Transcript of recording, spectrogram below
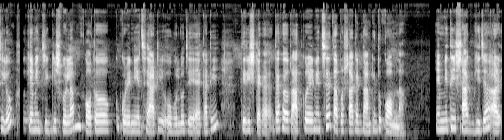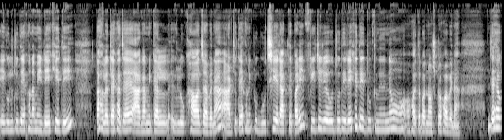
ছিল। ওকে আমি জিজ্ঞেস করলাম, কত করে নিয়েছে আটি? ও বলল যে, এক আটি তিরিশ টাকা। দেখো, রাত করে এনেছে, তারপর শাকের দাম কিন্তু কম না। এমনিতেই শাক ভিজা, আর এগুলো যদি এখন আমি রেখে দিই, তাহলে দেখা যায় আগামীকাল এগুলো খাওয়া যাবে না। আর যদি এখন একটু গুছিয়ে রাখতে পারি, ফ্রিজে যদি রেখে দিই দু তিন দিনেও হয়তো বা নষ্ট হবে না। যাই হোক,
